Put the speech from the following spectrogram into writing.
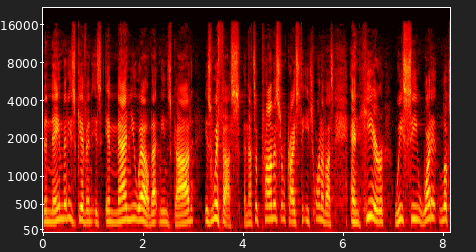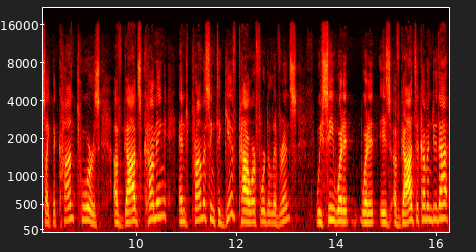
The name that He's given is Emmanuel. That means God is with us. And that's a promise from Christ to each one of us. And here we see what it looks like the contours of God's coming and promising to give power for deliverance. We see what it, what it is of God to come and do that.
